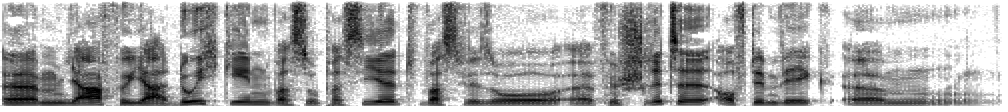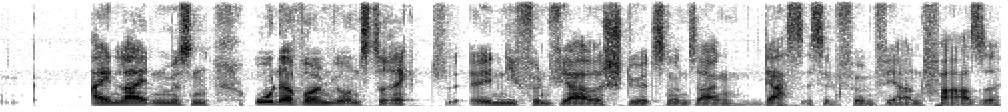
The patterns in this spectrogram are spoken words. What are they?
ähm, Jahr für Jahr durchgehen, was so passiert, was wir so äh, für Schritte auf dem Weg ähm, einleiten müssen, oder wollen wir uns direkt in die fünf Jahre stürzen und sagen, das ist in fünf Jahren Phase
